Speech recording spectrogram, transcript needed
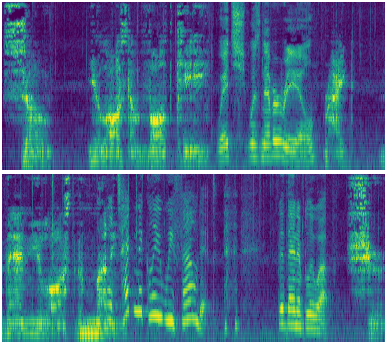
So, you lost a vault key, Which was never real. right? Then you lost the money. Well, technically, we found it. but then it blew up. Sure.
